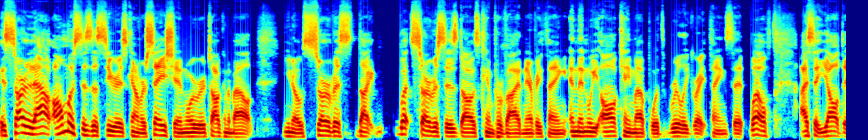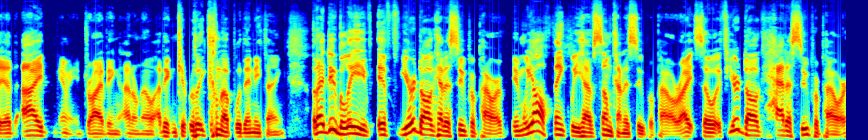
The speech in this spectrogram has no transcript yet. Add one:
It started out almost as a serious conversation where we were talking about you know service, like what services dogs can provide and everything, and then we all came up with really great things that. Well, I say y'all did. I, I mean, driving. I don't know. I didn't get, really come up with anything, but I do believe if your dog had a superpower, and we all think we have some kind of superpower, right? So if your dog had a superpower,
